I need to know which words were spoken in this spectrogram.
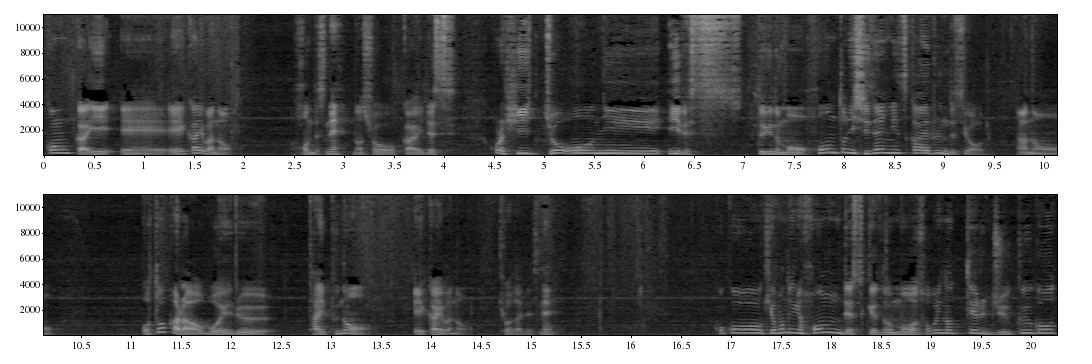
今回、えー英会話の本ですね。の紹介です。これ非常にいいです。というのも本当に自然に使えるんですよ。あの音から覚えるタイプの英会話の教材ですね。ここ基本的に本ですけどもそこに載っている熟語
